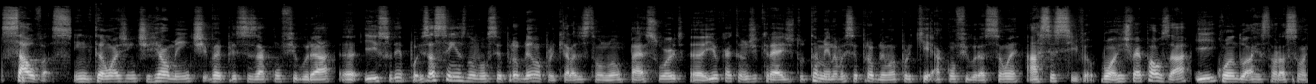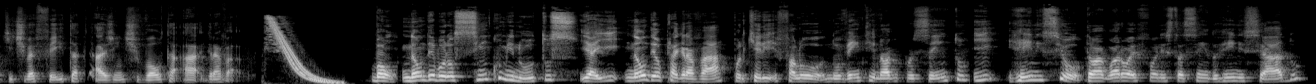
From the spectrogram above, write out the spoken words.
salvas. Então a gente realmente vai precisar configurar uh, isso depois. As senhas não vão ser problema porque elas estão no password uh, e o cartão de crédito também não vai ser problema porque a configuração é acessível. Bom, a gente vai pausar e quando a restauração aqui estiver feita, a gente volta a gravar. Bom, não demorou 5 minutos e aí não deu para gravar porque ele falou 99% e reiniciou. Então agora o iPhone está sendo reiniciado.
